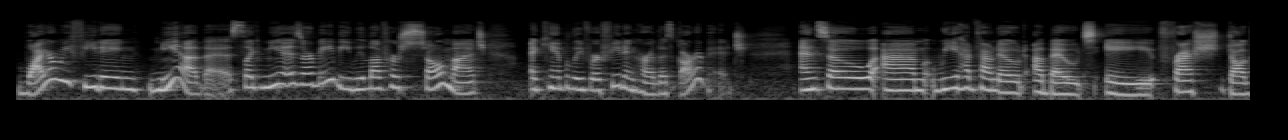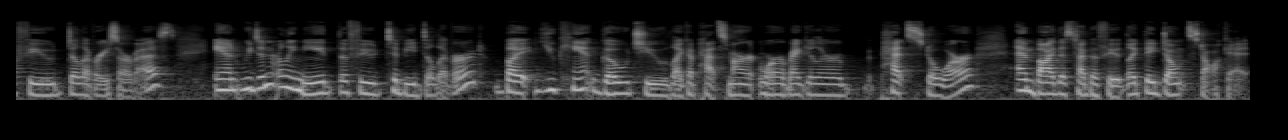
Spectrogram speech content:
why are we feeding Mia this? Like, Mia is our baby. We love her so much. I can't believe we're feeding her this garbage. And so um, we had found out about a fresh dog food delivery service. And we didn't really need the food to be delivered, but you can't go to like a PetSmart or a regular pet store and buy this type of food. Like they don't stock it.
